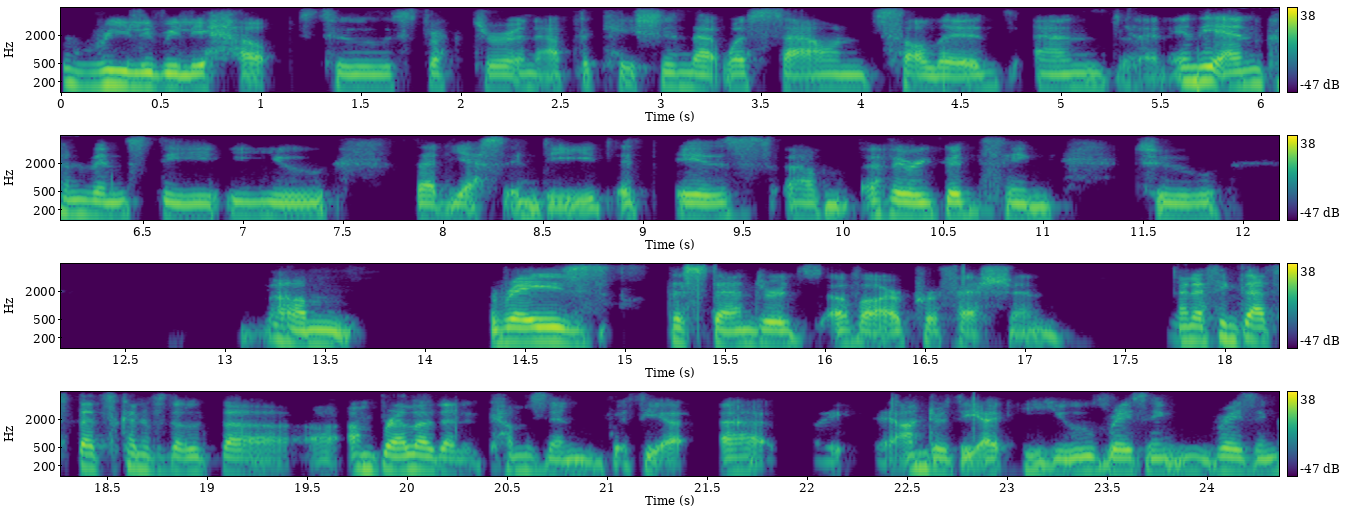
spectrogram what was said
really really helped to structure an application that was sound solid and, and in the end convinced the eu that yes indeed it is um, a very good thing to um, raise the standards of our profession and I think that's that's kind of the the uh, umbrella that it comes in with the uh, under the EU raising raising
